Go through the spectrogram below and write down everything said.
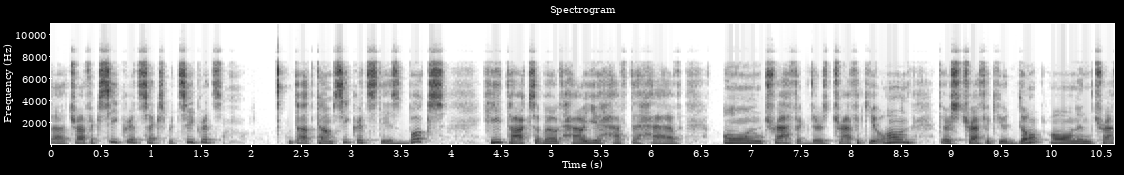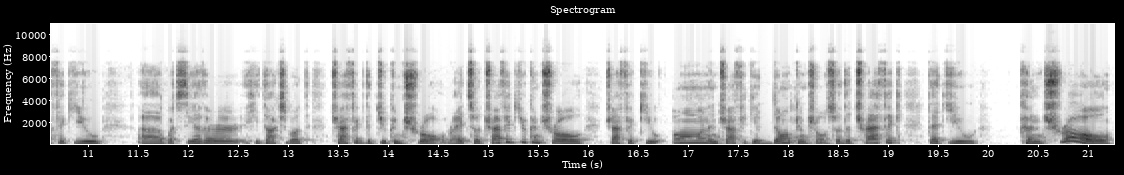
uh, traffic secrets expert secrets dot com secrets these books he talks about how you have to have own traffic. There's traffic you own there's traffic you don't own and traffic you uh, what's the other he talks about traffic that you control right? So traffic you control traffic you own and traffic you don't control. So the traffic that you control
